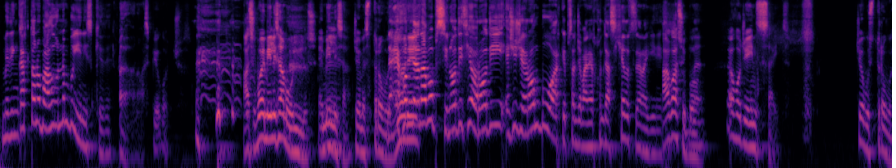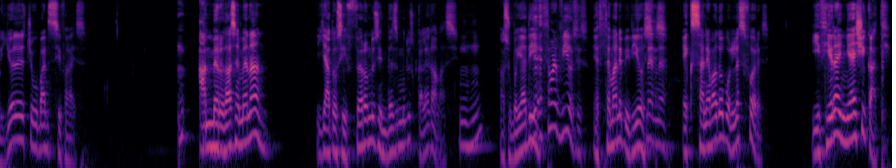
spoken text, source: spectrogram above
με την κάρτα νοπαδού δεν που γεννήσκεται. Α, Να μας πει ο κότσος. Ας σου πω, εμίλησα με ούλους. Εμίλησα και με στρόβο. Ναι, Έχω μια άποψη ότι θεωρώ ότι έχει καιρό που αρκεψαν και πανέρχονται ασχέτως στις ανακοίνησεις. Άκου να σου πω. Ναι. Έχω και insight. Και όπου στροβογιώτες και όπου πάνε στις φάες. Αν με ρωτάς εμένα, για το συμφέρον του συνδέσμου τους, καλά έκαμασαι. Μμμ. Να σου πω γιατί. Ε, θέμα βίωσης. Ε, θέμα επιβίωσης. Ναι, ναι. Εξανέπα το πολλές φορές. Η θύρα 9 έχει κάτι.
